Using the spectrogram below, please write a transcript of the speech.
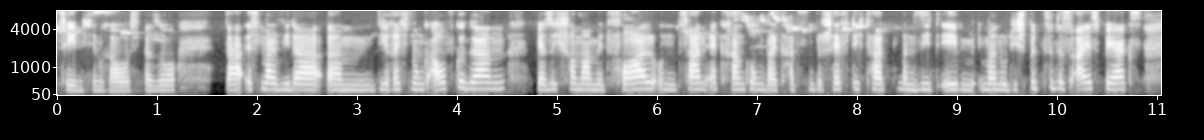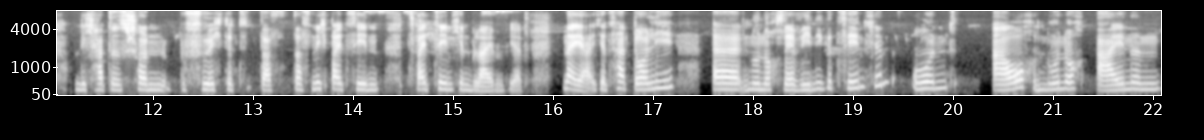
Zähnchen raus. Also da ist mal wieder ähm, die Rechnung aufgegangen. Wer sich schon mal mit Vorl- und Zahnerkrankungen bei Katzen beschäftigt hat, man sieht eben immer nur die Spitze des Eisbergs. Und ich hatte es schon befürchtet, dass das nicht bei zehn, zwei Zähnchen bleiben wird. Naja, jetzt hat Dolly äh, nur noch sehr wenige Zähnchen und auch nur noch einen,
